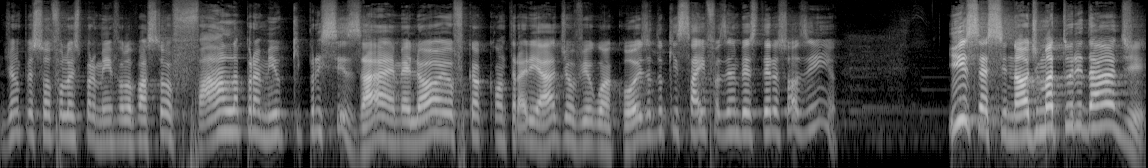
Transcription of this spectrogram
Um dia uma pessoa falou isso para mim, falou, pastor, fala para mim o que precisar, é melhor eu ficar contrariado de ouvir alguma coisa do que sair fazendo besteira sozinho. Isso é sinal de maturidade.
